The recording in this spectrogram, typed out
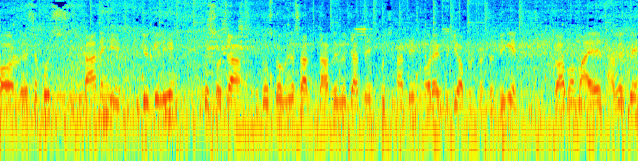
और ऐसा कुछ था नहीं वीडियो के लिए तो सोचा दोस्तों के साथ ढाबे पे जाते, कुछ खाते और एक वीडियो अपलोड करते, ठीक है? तो अब हम आए ढाबे पे।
